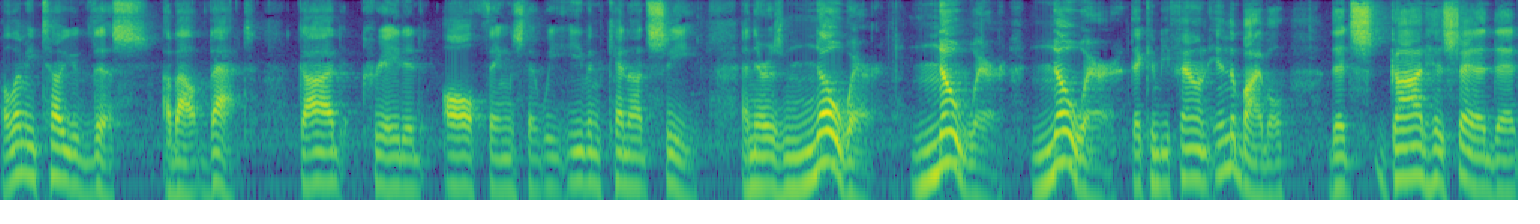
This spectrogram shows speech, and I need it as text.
Well, let me tell you this about that God created all things that we even cannot see. And there is nowhere, nowhere, nowhere that can be found in the Bible that God has said that,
